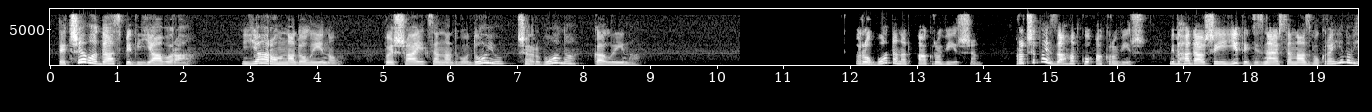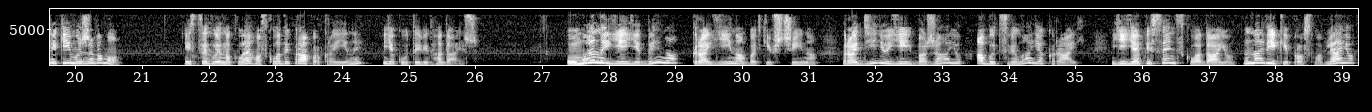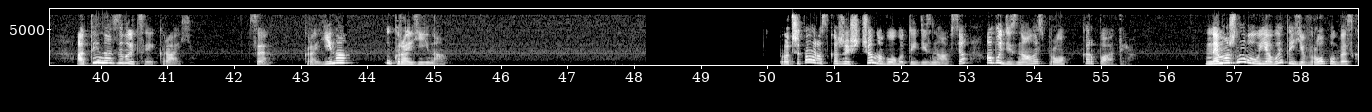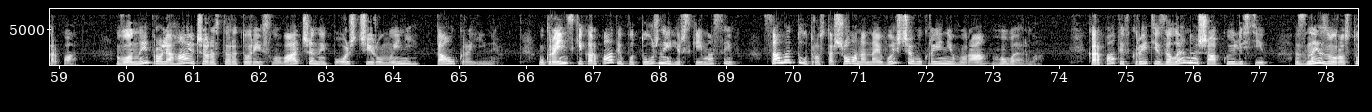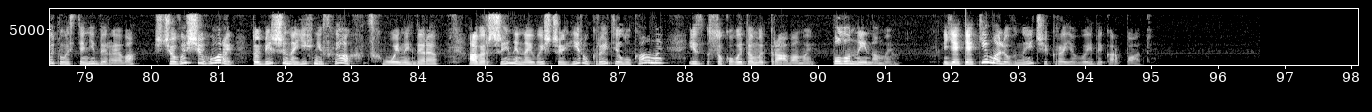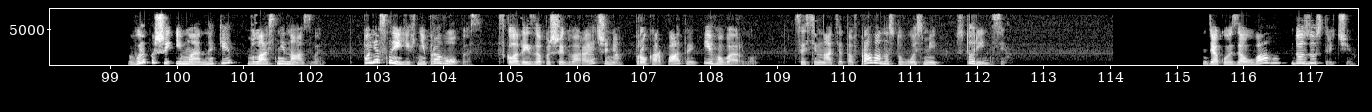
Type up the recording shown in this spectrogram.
Тече вода з-під явора, яром на долину, пишається над водою червона калина. Робота над акровіршем. Прочитай загадку акровірш. Відгадавши її, ти дізнаєшся назву країни, в якій ми живемо. Із цеглинок Лего склади прапор країни, яку ти відгадаєш. У мене є єдина країна батьківщина. Радію їй бажаю, аби цвіла як рай. Їй я пісень складаю, навіки прославляю, а ти назви цей край. Це країна Україна. Прочитай, розкажи, що нового ти дізнався або дізналась про Карпати. Неможливо уявити Європу без Карпат. Вони пролягають через території Словаччини, Польщі, Румунії та України. Українські Карпати потужний гірський масив. Саме тут розташована найвища в Україні гора Говерла. Карпати вкриті зеленою шапкою лісів, знизу ростуть листяні дерева. Що вищі гори, то більше на їхніх схилах з хвойних дерев, а вершини найвищих гір укриті луками із соковитими травами, полонинами. Які мальовничі краєвиди Карпат. Випиши іменники власні назви. Поясни їхній правопис. Склади й запиши два речення про Карпати і Говерло. Це 17 вправа на 108 сторінці. Дякую за увагу. До зустрічі!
